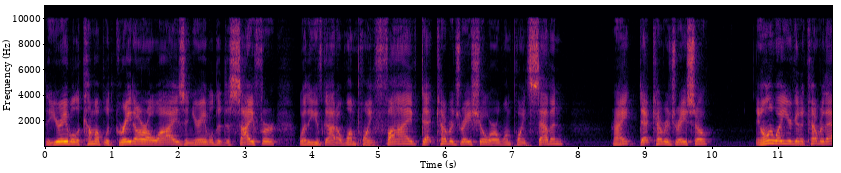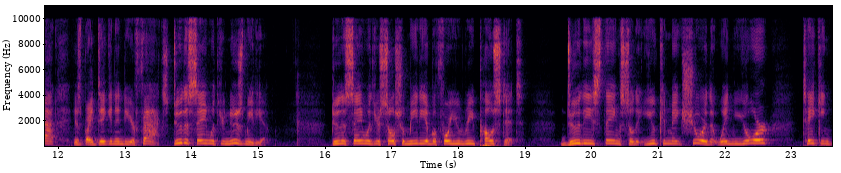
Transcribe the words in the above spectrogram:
That you're able to come up with great ROIs and you're able to decipher whether you've got a 1.5 debt coverage ratio or a 1.7, right? Debt coverage ratio. The only way you're going to cover that is by digging into your facts. Do the same with your news media. Do the same with your social media before you repost it. Do these things so that you can make sure that when you're taking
